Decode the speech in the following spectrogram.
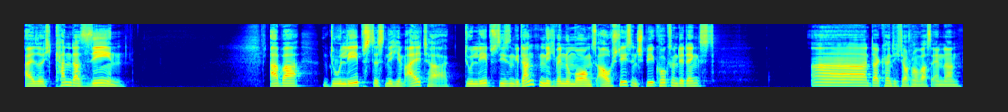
also ich kann das sehen, aber du lebst es nicht im Alltag. Du lebst diesen Gedanken nicht, wenn du morgens aufstehst, ins Spiel guckst und dir denkst, ah, da könnte ich doch noch was ändern.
